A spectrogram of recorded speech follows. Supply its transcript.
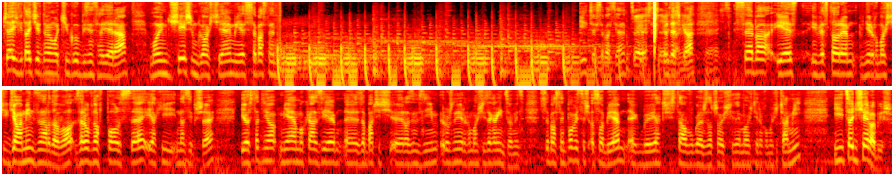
Cześć, witajcie w nowym odcinku Business Ridera. Moim dzisiejszym gościem jest Sebastian. Sebastian. cześć, cześć, Piąteczka. Cześć. Seba jest inwestorem w nieruchomości, działa międzynarodowo, zarówno w Polsce, jak i na Cyprze. I ostatnio miałem okazję e, zobaczyć e, razem z nim różne nieruchomości za granicą. Więc Sebastian, powiedz coś o sobie, jakby jak to się stało w ogóle, że zacząłeś się zajmować nieruchomościami i co dzisiaj robisz?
